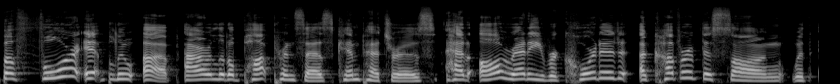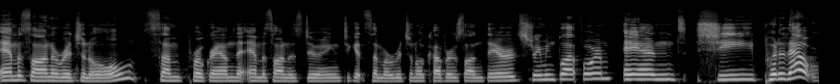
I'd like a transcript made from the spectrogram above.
before it blew up, our little pop princess, Kim Petras, had already recorded a cover of this song with Amazon Original, some program that Amazon is doing to get some original covers on their streaming platform. And she put it out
